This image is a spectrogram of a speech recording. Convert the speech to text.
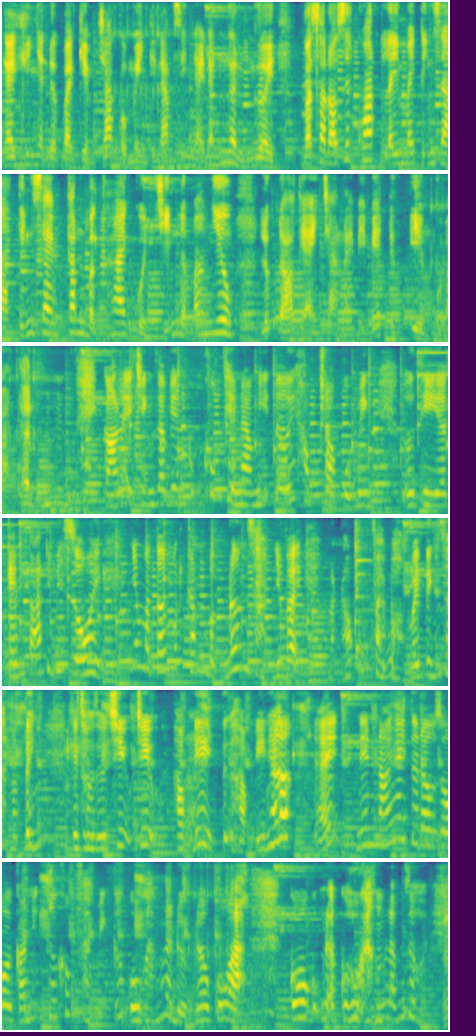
Ngay khi nhận được bài kiểm tra của mình thì nam sinh này đã ngẩn người và sau đó dứt khoát lấy máy tính ra tính xem căn bậc 2 của 9 là bao nhiêu. Lúc đó thì anh chàng này mới biết được điểm của bản thân. Có lẽ chính giáo viên cũng không thể nào nghĩ tới học trò của mình Ừ thì ờ, kém toán thì biết rồi Nhưng mà tới một căn bậc đơn giản như vậy Mà nó cũng phải bỏ máy tính ra nó tính. Thì thôi thôi chịu chịu. Học đi tự học đi nhá. Đấy nên nói ngay từ đầu rồi Có những thứ không phải mình cứ cố gắng là được đâu cô ạ. Cô cũng đã cố gắng lắm rồi. Ừ.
